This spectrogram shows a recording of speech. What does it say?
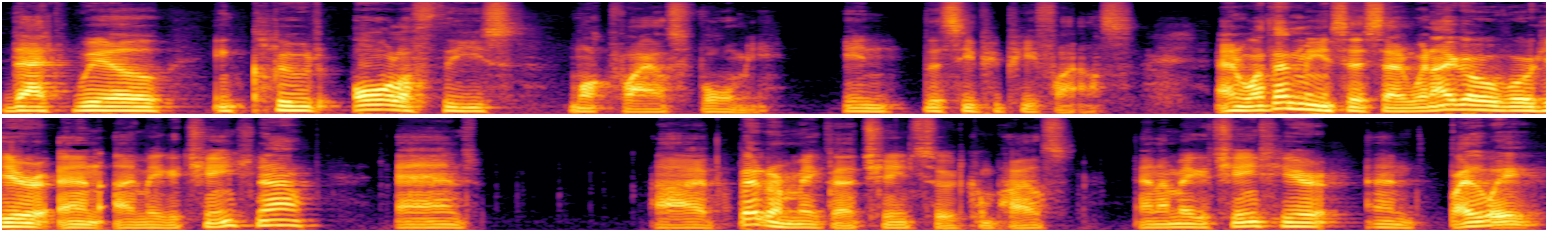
that will include all of these moc files for me in the CPP files. And what that means is that when I go over here and I make a change now, and I better make that change so it compiles and I make a change here. And by the way,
